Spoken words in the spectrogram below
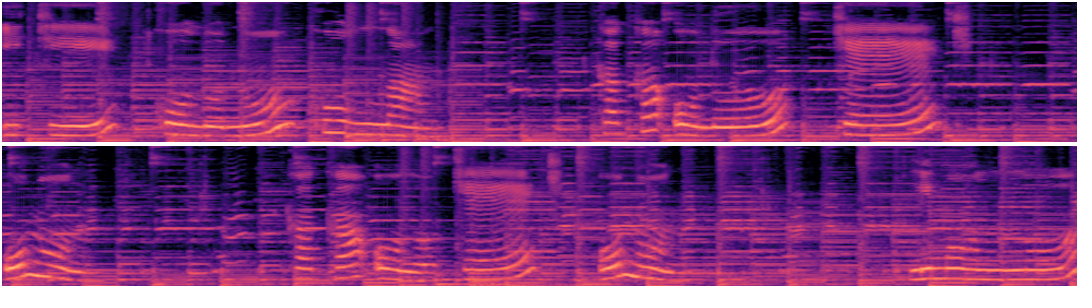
2 kolunu kullan. Kakaolu kek onun. Kakaolu kek onun. Limonlu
